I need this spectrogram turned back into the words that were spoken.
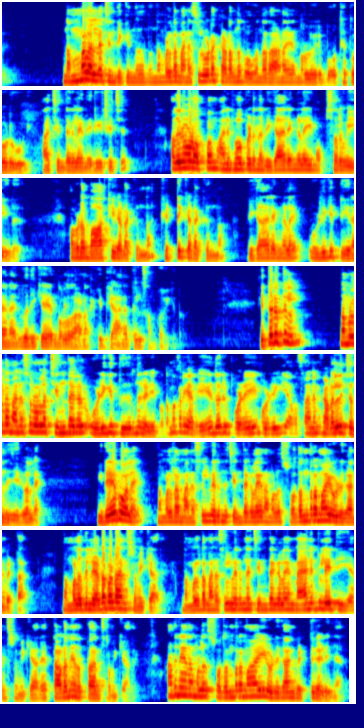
നമ്മളല്ല ചിന്തിക്കുന്നതെന്ന് നമ്മളുടെ മനസ്സിലൂടെ കടന്നു പോകുന്നതാണ് എന്നുള്ള ഒരു ബോധ്യത്തോടു കൂടി ആ ചിന്തകളെ നിരീക്ഷിച്ച് അതിനോടൊപ്പം അനുഭവപ്പെടുന്ന വികാരങ്ങളെയും ഒബ്സർവ് ചെയ്ത് അവിടെ ബാക്കി കിടക്കുന്ന കെട്ടിക്കിടക്കുന്ന വികാരങ്ങളെ ഒഴുകിത്തീരാൻ അനുവദിക്കുക എന്നുള്ളതാണ് ഈ ധ്യാനത്തിൽ സംഭവിക്കുന്നത്. ഇത്തരത്തിൽ നമ്മളുടെ മനസ്സിലുള്ള ചിന്തകൾ ഒഴുകി തീർന്നു കഴിയുമ്പോൾ നമുക്കറിയാം ഏതൊരു പുഴയും ഒഴുകി അവസാനം കടലിൽ ചെന്ന് ചേരും അല്ലേ? ഇതേപോലെ നമ്മളുടെ മനസ്സിൽ വരുന്ന ചിന്തകളെ നമ്മൾ സ്വതന്ത്രമായി ഒഴുകാൻ വിട്ടാൽ നമ്മളതിൽ ഇടപെടാൻ ശ്രമിക്കാതെ നമ്മളുടെ മനസ്സിൽ വരുന്ന ചിന്തകളെ മാനിപ്പുലേറ്റ് ചെയ്യാൻ ശ്രമിക്കാതെ തടഞ്ഞു നിർത്താൻ ശ്രമിക്കാതെ അതിനെ നമ്മൾ സ്വതന്ത്രമായി ഒഴുകാൻ വിട്ടുകഴിഞ്ഞാൽ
